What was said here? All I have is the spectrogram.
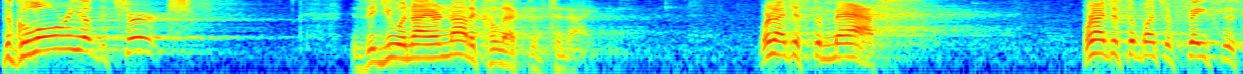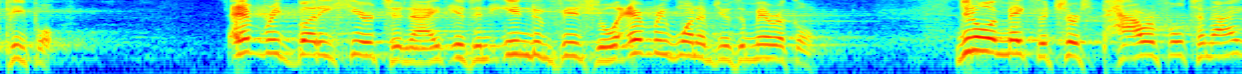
The glory of the church is that you and I are not a collective tonight. We're not just a mass. We're not just a bunch of faceless people. Everybody here tonight is an individual. Every one of you is a miracle. You know what makes a church powerful tonight?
